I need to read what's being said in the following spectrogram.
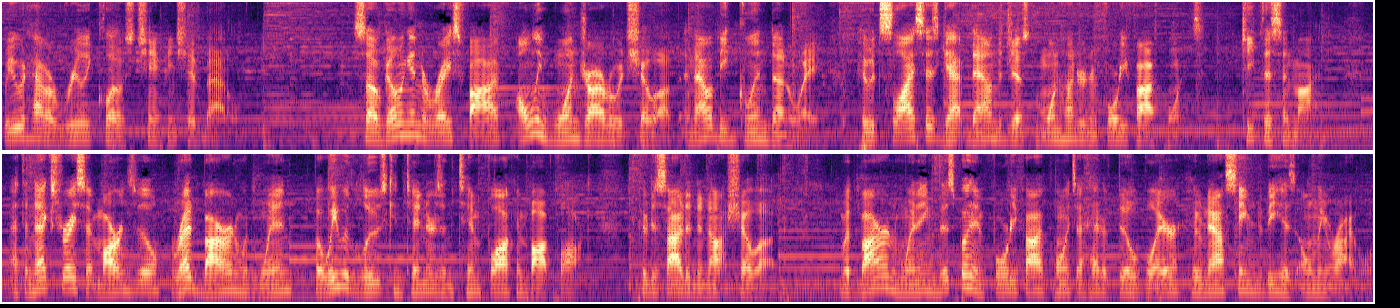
we would have a really close championship battle. So going into race 5, only one driver would show up, and that would be Glenn Dunaway, who would slice his gap down to just 145 points. Keep this in mind. At the next race at Martinsville, Red Byron would win, but we would lose contenders in Tim Flock and Bob Flock, who decided to not show up. With Byron winning, this put him 45 points ahead of Bill Blair, who now seemed to be his only rival.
